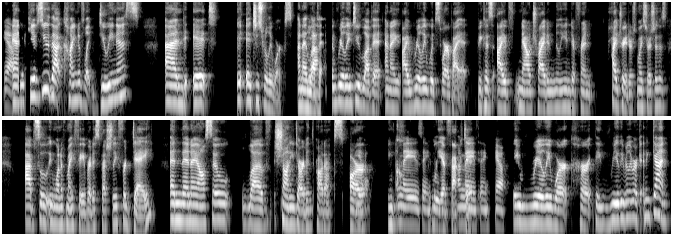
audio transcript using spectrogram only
Yeah. and it gives you that kind of like dewiness and it it, it just really works and i love it. I really do love it and i i really would swear by it because i've now tried a million different hydrators moisturizers. Absolutely one of my favorite especially for day. And then i also love shani darden's products are Amazing. incredibly effective. Amazing. Yeah. they really work her they really really work. And again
